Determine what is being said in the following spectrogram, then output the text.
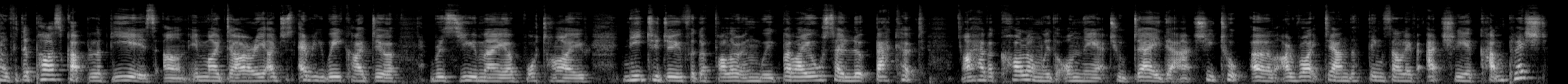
Over the past couple of years, um, in my diary, I just every week I do a resume of what I need to do for the following week, but I also look back at I have a column with on the actual day that actually took um, I write down the things I've actually accomplished.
